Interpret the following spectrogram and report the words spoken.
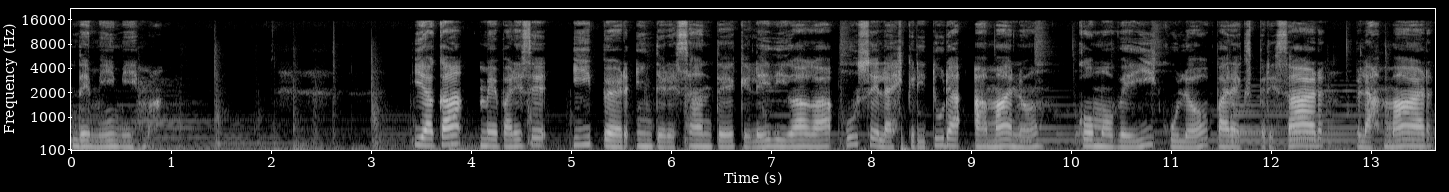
de mí misma. Y acá me parece hiper interesante que Lady Gaga use la escritura a mano como vehículo para expresar, plasmar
